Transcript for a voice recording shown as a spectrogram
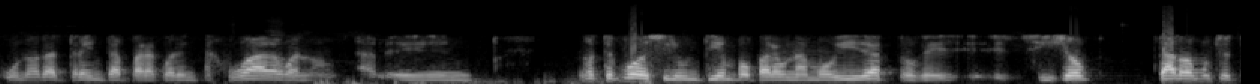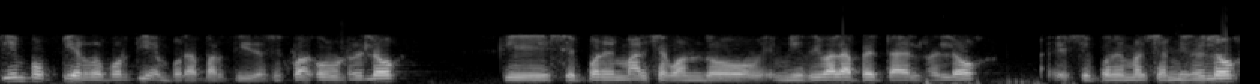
una hora 30 para 40 jugadas, bueno, no te puedo decir un tiempo para una movida, porque eh, si yo tardo mucho tiempo, pierdo por tiempo la partida. Se juega con un reloj que se pone en marcha cuando mi rival aprieta el reloj, eh, se pone en marcha mi reloj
